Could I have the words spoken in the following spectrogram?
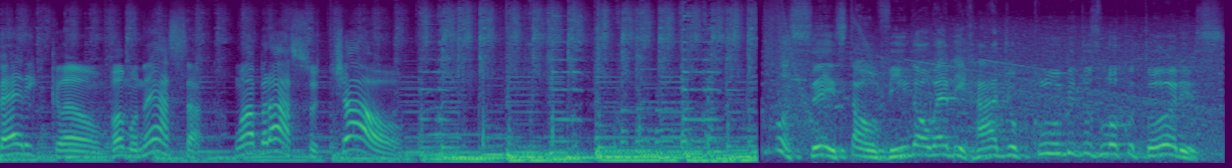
Periclão. Vamos nessa? Um abraço, tchau. Você está ouvindo a Web Rádio Clube dos Locutores.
